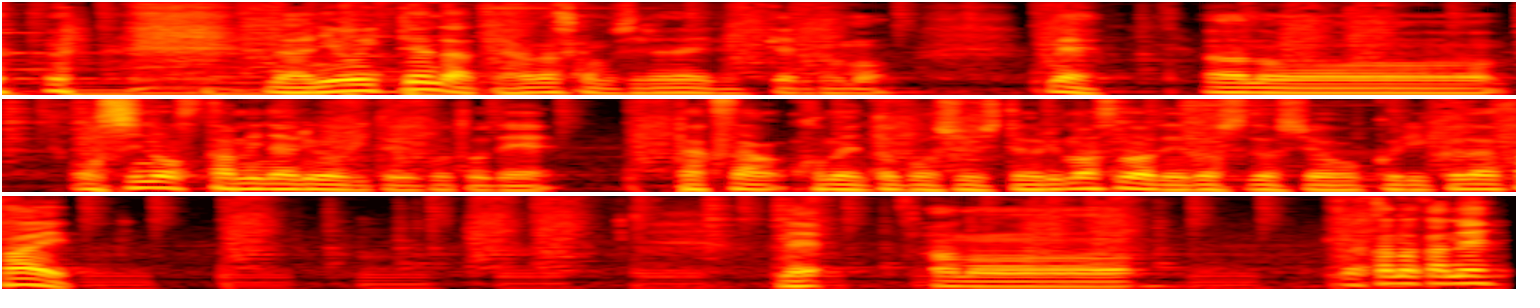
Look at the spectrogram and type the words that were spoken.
何を言ってんだって話かもしれないですけれども。ねあのー推しのスタミナ料理ということでたくさんコメント募集しておりますのでどしどしお送りください。ねあのーなかなかね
